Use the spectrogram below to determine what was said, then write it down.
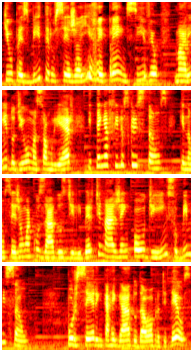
que o presbítero seja irrepreensível, marido de uma só mulher e tenha filhos cristãos que não sejam acusados de libertinagem ou de insubmissão. Por ser encarregado da obra de Deus,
